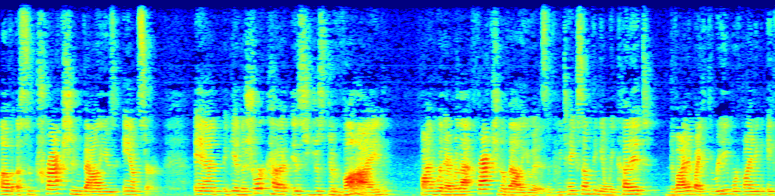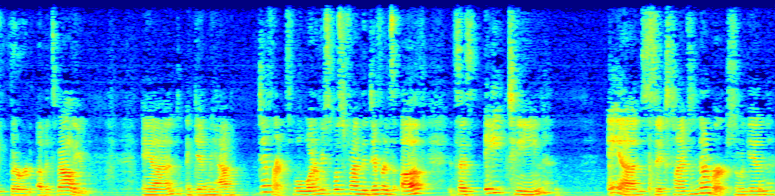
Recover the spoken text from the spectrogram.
of a subtraction values answer. And again, the shortcut is to just divide, by whatever that fractional value is. If we take something and we cut it, divide it by 3, we're finding a third of its value. And again, we have difference. Well, what are we supposed to find the difference of? It says 18 and 6 times a number. So again,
